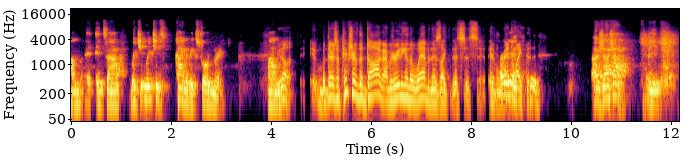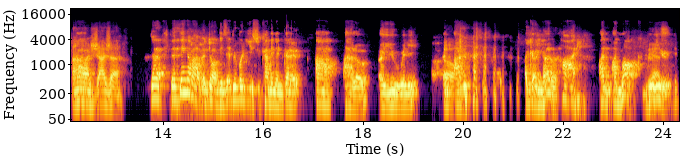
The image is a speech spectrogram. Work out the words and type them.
um, it, it's uh, which which is kind of extraordinary. Um, You know, but there's a picture of the dog. I was reading in the web, and there's like it's it's it oh, read yes, like the uh, Jaja. ah uh, Jaja. The, the thing about the dog is everybody used to come in and go, uh, hello, are you Willi? And Oh. I, would, I go, no, hi, I'm, I'm Mark. Who Yes. are you?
